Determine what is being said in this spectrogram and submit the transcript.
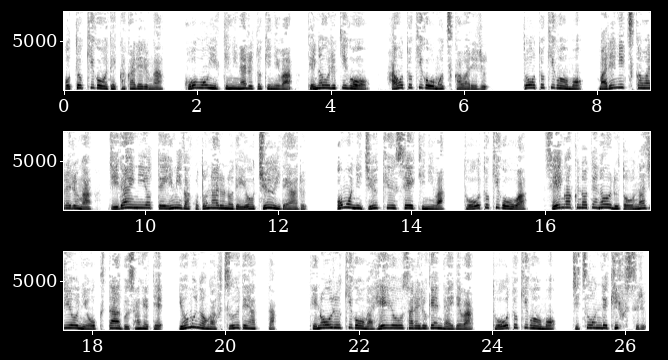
音記号で書かれるが、高音域になるときにはテノール記号、ハ音記号も使われる。トート記号も稀に使われるが、時代によって意味が異なるので要注意である。主に19世紀には、トート記号は、声楽のテノールと同じようにオクターブ下げて読むのが普通であった。テノール記号が併用される現代では、トート記号も実音で寄付する。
